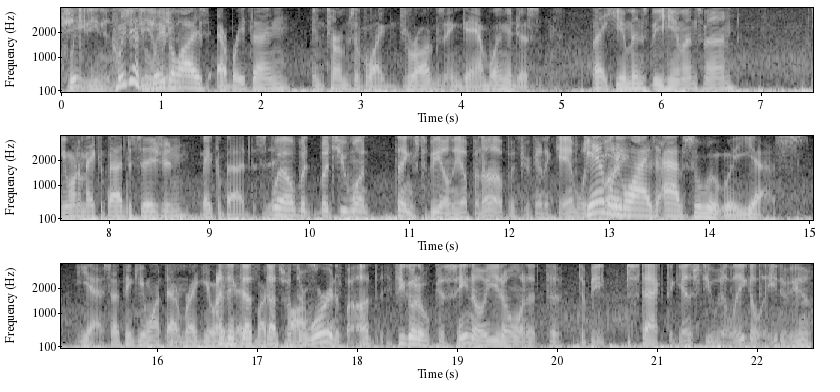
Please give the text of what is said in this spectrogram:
Can we- cheating and Can we just legalize everything in terms of like drugs and gambling and just let humans be humans, man? You want to make a bad decision? Make a bad decision. Well, but but you want things to be on the up and up if you're going to gamble. Gambling wise, absolutely, yes. Yes, I think you want that regulated. I think that's that's what possible. they're worried about. If you go to a casino, you don't want it to, to be stacked against you illegally, do you?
